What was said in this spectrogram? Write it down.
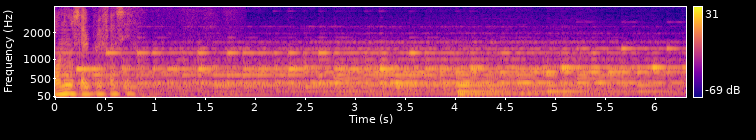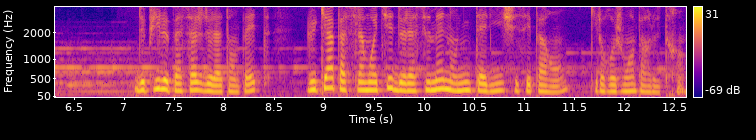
Pour nous, c'est le plus facile. Depuis le passage de la tempête, Lucas passe la moitié de la semaine en Italie chez ses parents, qu'il rejoint par le train.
